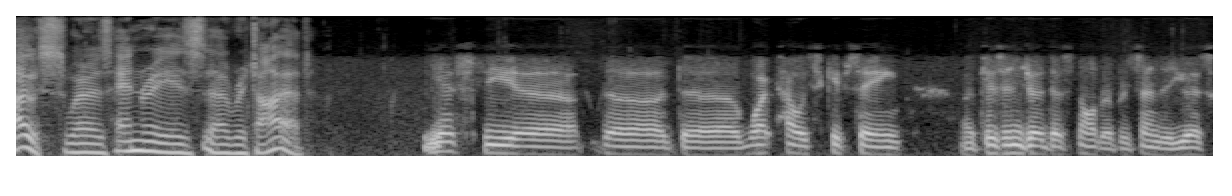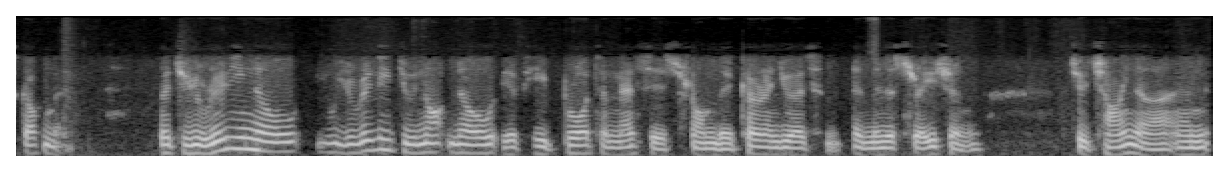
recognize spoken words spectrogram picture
posts, whereas Henry is uh, retired. Yes, the uh, the the White House keeps saying uh, Kissinger does not represent the U.S. government, but you really know you really do not know if he brought a message from the current U.S. administration to China, and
